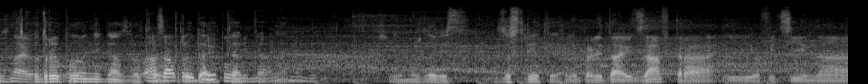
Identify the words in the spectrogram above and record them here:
не знаю. У другій половині дня завтра. А завтра у другій половині дня. так. Є можливість зустріти. Вони прилітають завтра і офіційна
